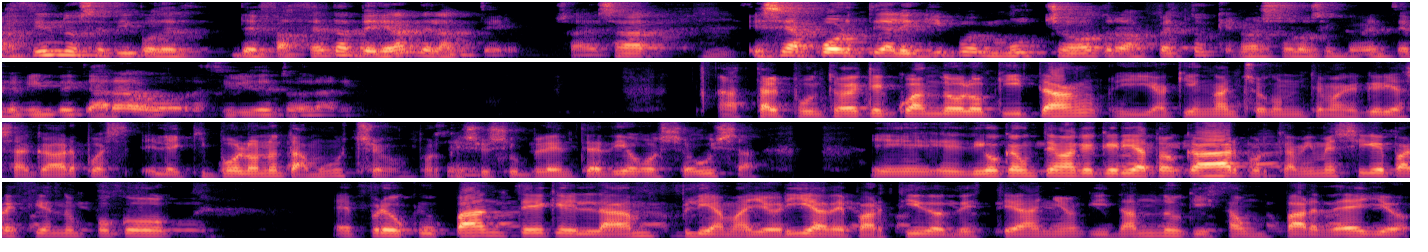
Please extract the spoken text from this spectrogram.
haciendo ese tipo de, facetas de gran delantero. O sea, esa, ese aporte al equipo en muchos otros aspectos que no es solo simplemente venir de cara o recibir dentro del área. Hasta el punto de que cuando lo quitan, y aquí engancho con un tema que quería sacar, pues el equipo lo nota mucho, porque su suplente es Diego Sousa. Eh, eh, digo que es un tema que quería tocar porque a mí me sigue pareciendo un poco eh, preocupante que en la amplia mayoría de partidos de este año, quitando quizá un par de ellos,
